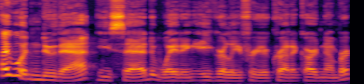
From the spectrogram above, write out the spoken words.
I wouldn't do that, he said, waiting eagerly for your credit card number.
